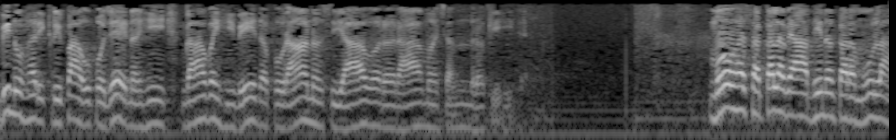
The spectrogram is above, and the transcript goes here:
बिनु हरि कृपा उपजय नहीं। गावही वेद पुराण सियावर रामचंद्र की जय मोह सकल व्याधीन कर मूला,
